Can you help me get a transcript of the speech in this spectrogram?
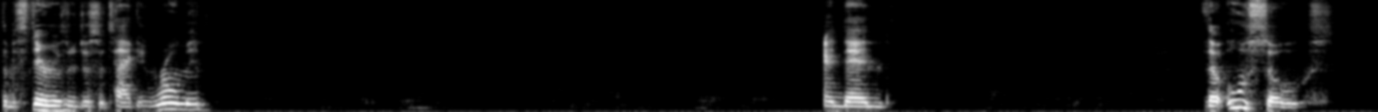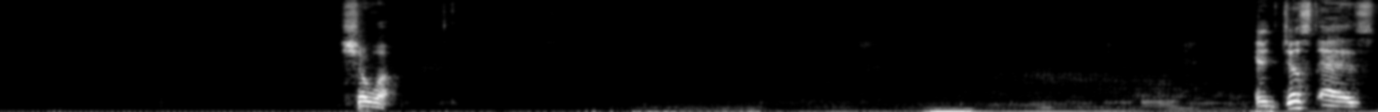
The Mysterios are just attacking Roman. And then the Usos show up. And just as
